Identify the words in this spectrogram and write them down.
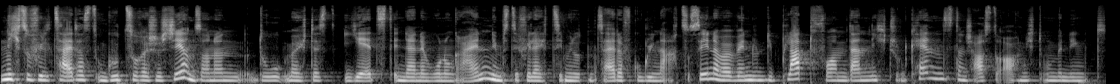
nicht so viel Zeit hast, um gut zu recherchieren, sondern du möchtest jetzt in deine Wohnung rein, nimmst dir vielleicht zehn Minuten Zeit auf Google nachzusehen, aber wenn du die Plattform dann nicht schon kennst, dann schaust du auch nicht unbedingt,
